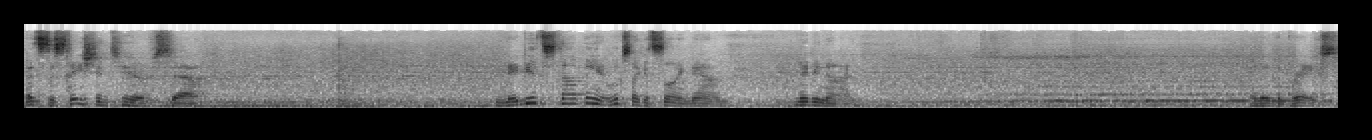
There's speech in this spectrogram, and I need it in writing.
That's the station too, so maybe it's stopping. It looks like it's slowing down. Maybe not. Oh, they're the brakes.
